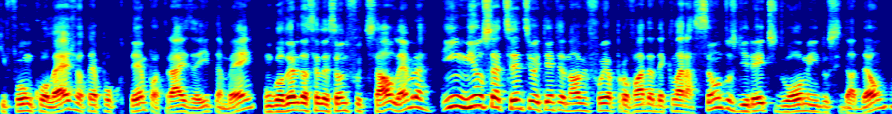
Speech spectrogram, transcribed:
que foi um colégio até pouco tempo atrás aí também, um goleiro da seleção de futsal, lembra? Em 1789 foi aprovada a Declaração dos Direitos do Homem e do Cidadão,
